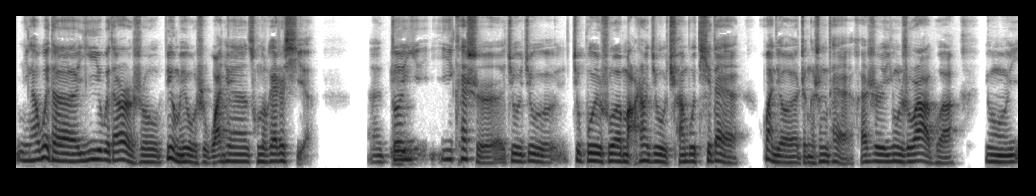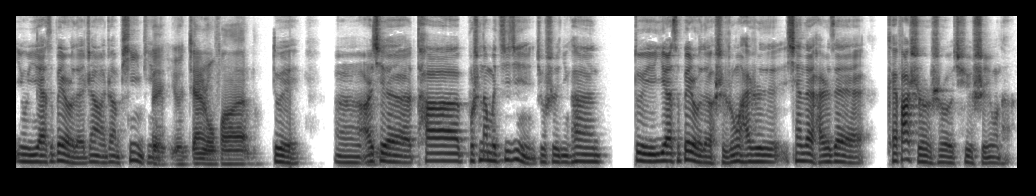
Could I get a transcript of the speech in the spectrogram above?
你看 Wait 一 Wait 二的时候并没有是完全从头开始写。嗯，都一一开始就就就不会说马上就全部替代换掉整个生态，还是用 roll up 啊，用用 ESBuild 这样这样拼一拼。对，有兼容方案对，嗯，而且它不是那么激进，就是你看对 ESBuild 始终还是现在还是在开发时的时候去使用它，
